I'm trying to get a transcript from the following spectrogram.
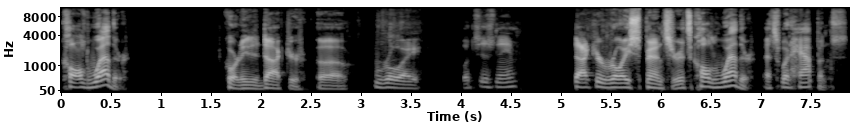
called weather, according to Dr. Uh, Roy. What's his name? Dr. Roy Spencer. It's called weather. That's what happens.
